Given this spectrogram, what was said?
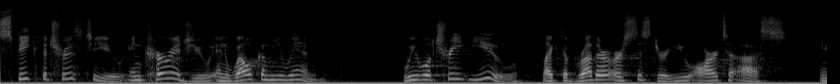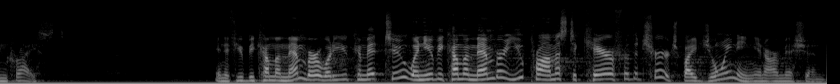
speak the truth to you, encourage you, and welcome you in. We will treat you like the brother or sister you are to us in Christ. And if you become a member, what do you commit to? When you become a member, you promise to care for the church by joining in our mission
